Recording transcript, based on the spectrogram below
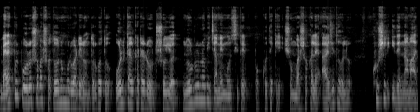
ব্যারাকপুর পৌরসভা সতেরো নম্বর ওয়ার্ডের অন্তর্গত old Calcutta road Syed Nurunnabi জামে মসজিদের পক্ষ থেকে সোমবার সকালে আয়োজিত হল খুশির ঈদের নামাজ।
